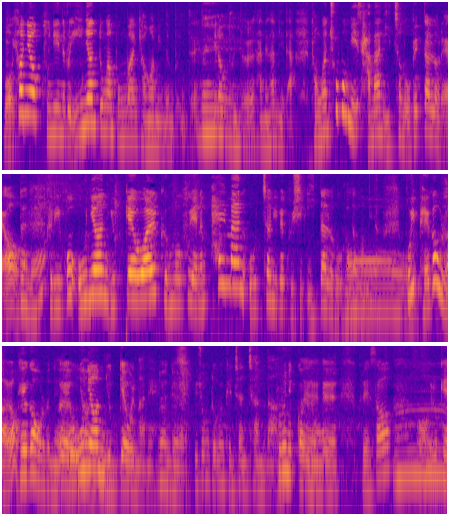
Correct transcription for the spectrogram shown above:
뭐 현역 군인으로 2년 동안 복무한 경험 있는 분들 네. 이런 분들 가능합니다. 경관 초봉이 42,500달러래요. 네네. 그리고 5년 6개월 근무 후에는 85,292달러로 오른다고 합니다. 오. 거의 배가 올라요. 배가 오르네요. 네, 5년 6개월 만에. 네네. 이 정도면 괜찮지 않나. 그러니까요. 네, 네. 그래서 음. 어, 이렇게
